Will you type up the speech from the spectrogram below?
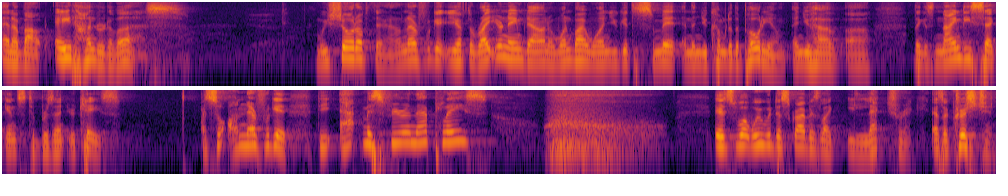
and about 800 of us. We showed up there. I'll never forget. You have to write your name down, and one by one, you get to submit, and then you come to the podium, and you have, uh, I think it's 90 seconds to present your case. And so I'll never forget the atmosphere in that place. It's what we would describe as like electric as a Christian.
